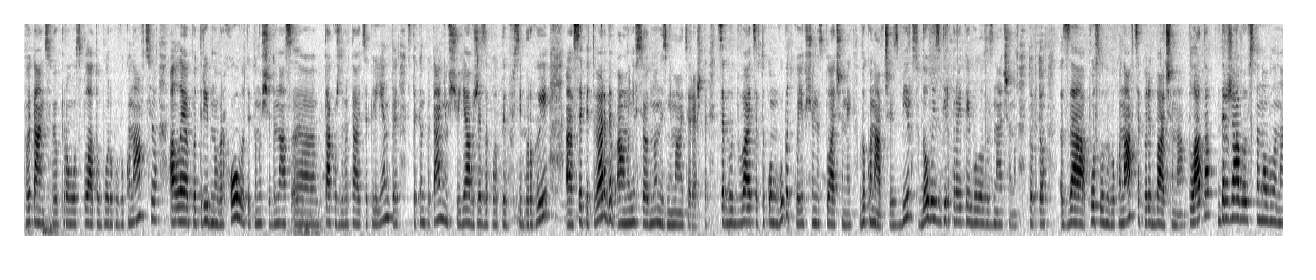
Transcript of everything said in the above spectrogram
квитанцію про сплату боргу виконавцю, але потрібно враховувати, тому що до нас е, також звертаються клієнти з таким питанням, що я вже заплатив всі борги, е, все підтвердив, а мені все одно не знімають решти. Це відбувається в такому випадку, якщо не сплачений виконавчий збір, судовий збір, про який було зазначено. Тобто за послуги виконавця передбачена плата державою встановлена,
